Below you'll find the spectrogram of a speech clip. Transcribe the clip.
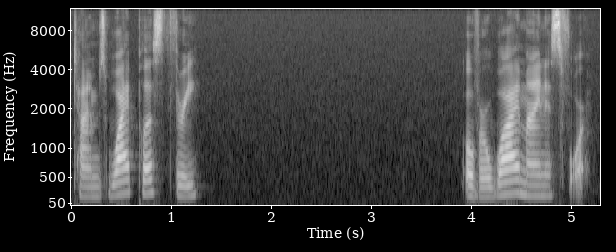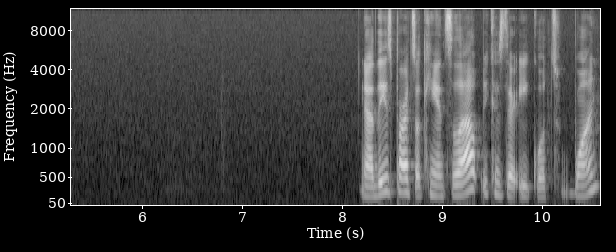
times y plus 3 over y minus 4. Now these parts will cancel out because they're equal to 1.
